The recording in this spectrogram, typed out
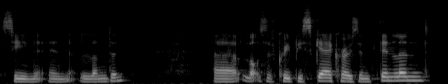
seen in London. Uh, lots of creepy scarecrows in Finland.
